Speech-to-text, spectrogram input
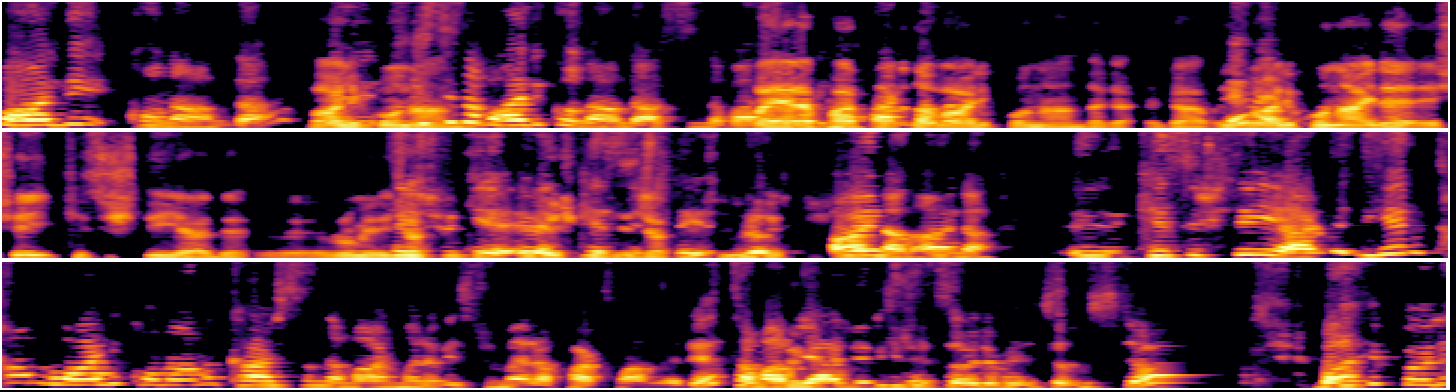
Vali Konağı'nda. Vali ee, Konağı'nda. İkisi de Vali Konağı'nda aslında bahsettiğim Bayar apartmanı apartman. da Vali Konağı'nda galiba. Evet. Vali Konağı'yla şey kesiştiği yerde. E, Rumeli Caddesi. Teşviki evet Teşviki kesiştiği. Aynen aynen e, kesiştiği yerde. Diğeri tam Vali Konağı'nın karşısında Marmara ve Sümer apartmanları. Tamam evet. yerleriyle söylemeye çalışacağım. Ben hep böyle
